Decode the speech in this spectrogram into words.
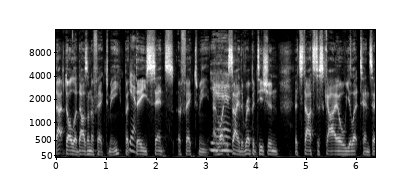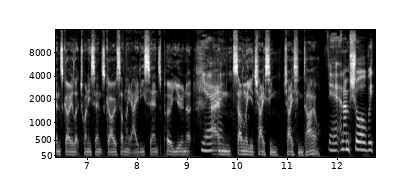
that dollar doesn't affect me, but Yeah. these cents affect me. And like you say, the repetition, it starts to scale. You let 10 cents go, you let 20 cents go, suddenly 80 cents per unit. Yeah. And suddenly you're chasing chasing tail. Yeah, and I'm sure with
